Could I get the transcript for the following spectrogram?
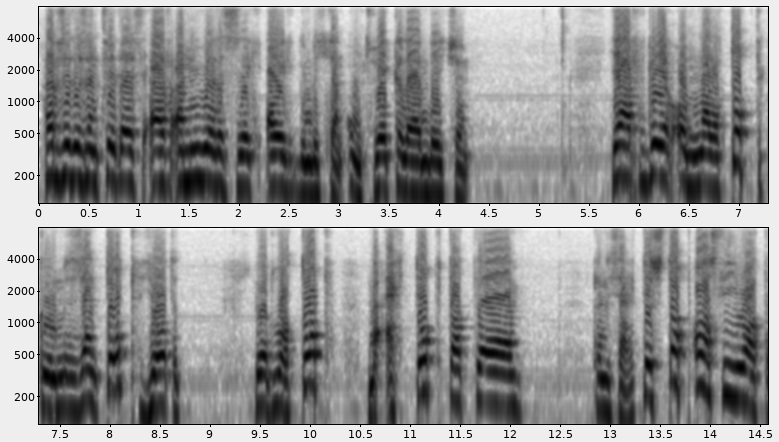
Hebben ze dus in 2011 en nu willen ze zich eigenlijk een beetje gaan ontwikkelen. Een beetje. Ja, proberen om naar de top te komen. Ze zijn top. Je hoort het, je hoort het woord top. Maar echt top, dat... Uh, ik zeggen. Dus top Os die wordt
